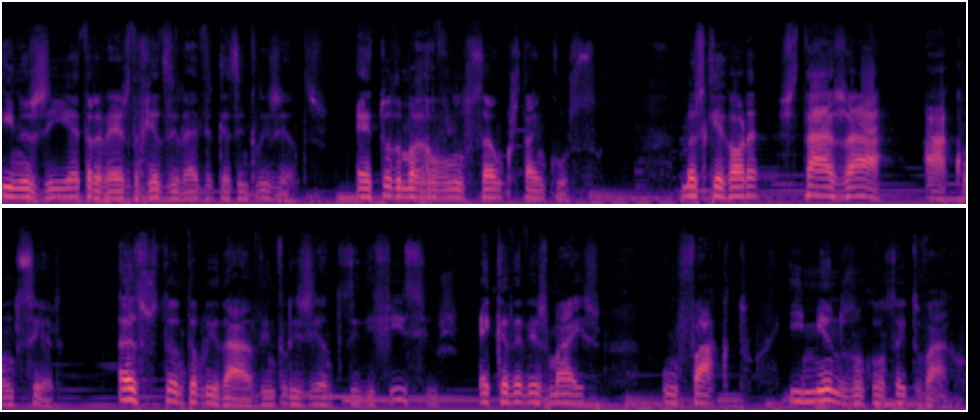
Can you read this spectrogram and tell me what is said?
energia através de redes elétricas inteligentes. É toda uma revolução que está em curso, mas que agora está já a acontecer. A sustentabilidade inteligente dos edifícios é cada vez mais um facto e menos um conceito vago.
